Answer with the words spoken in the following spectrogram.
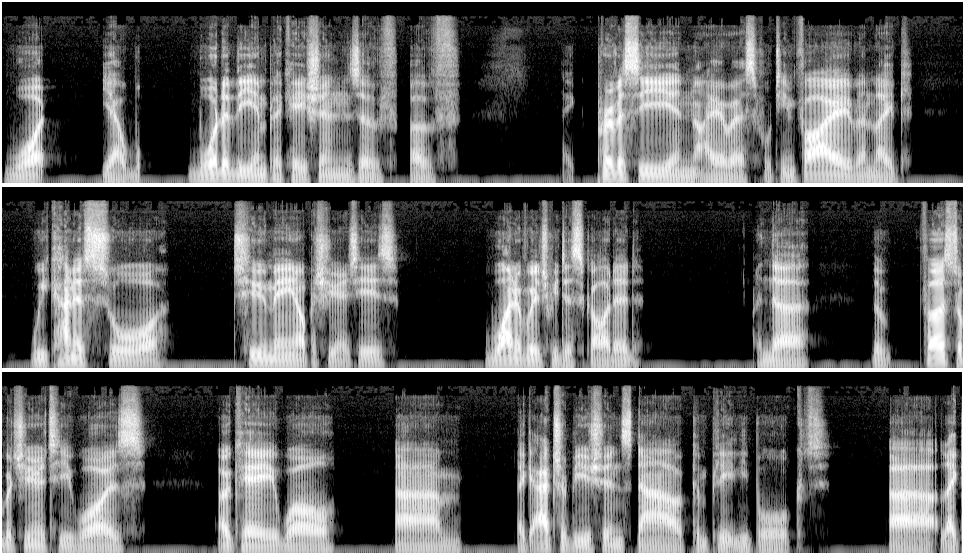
what yeah wh- what are the implications of of like privacy and iOS 14.5 and like we kind of saw two main opportunities one of which we discarded. And the the first opportunity was okay well um like attributions now completely balked uh like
